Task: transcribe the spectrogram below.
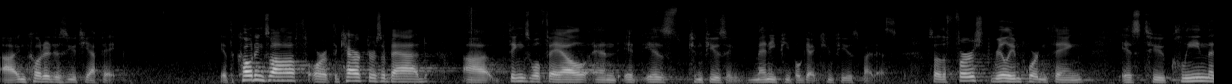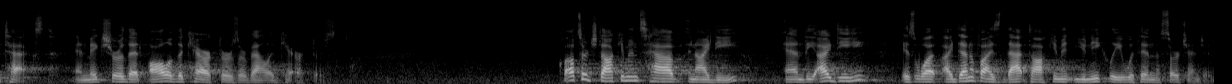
uh, encoded as UTF-8. If the coding's off or if the characters are bad, uh, things will fail and it is confusing. Many people get confused by this. So the first really important thing is to clean the text and make sure that all of the characters are valid characters. Cloud Search documents have an ID, and the ID is what identifies that document uniquely within the search engine.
